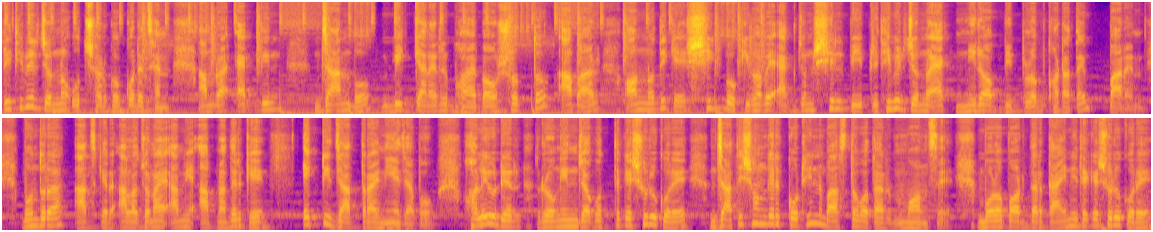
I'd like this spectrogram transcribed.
পৃথিবীর জন্য উৎসর্গ করেছেন। আমরা একদিন জানব বিজ্ঞানের ভয়াবহ সত্য, আবার অন্যদিকে শিখব কীভাবে একজন শিল্পী পৃথিবীর জন্য এক নীরব বিপ্লব ঘটাতে পারেন। বন্ধুরা, আজকের আলোচনায় আমি আপনাদেরকে একটি যাত্রায় নিয়ে যাব। হলিউডের রঙিন জগৎ থেকে শুরু করে জাতিসংঘের কঠিন বাস্তবতার মঞ্চে, বড় পর্দার কাহিনী থেকে শুরু করে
